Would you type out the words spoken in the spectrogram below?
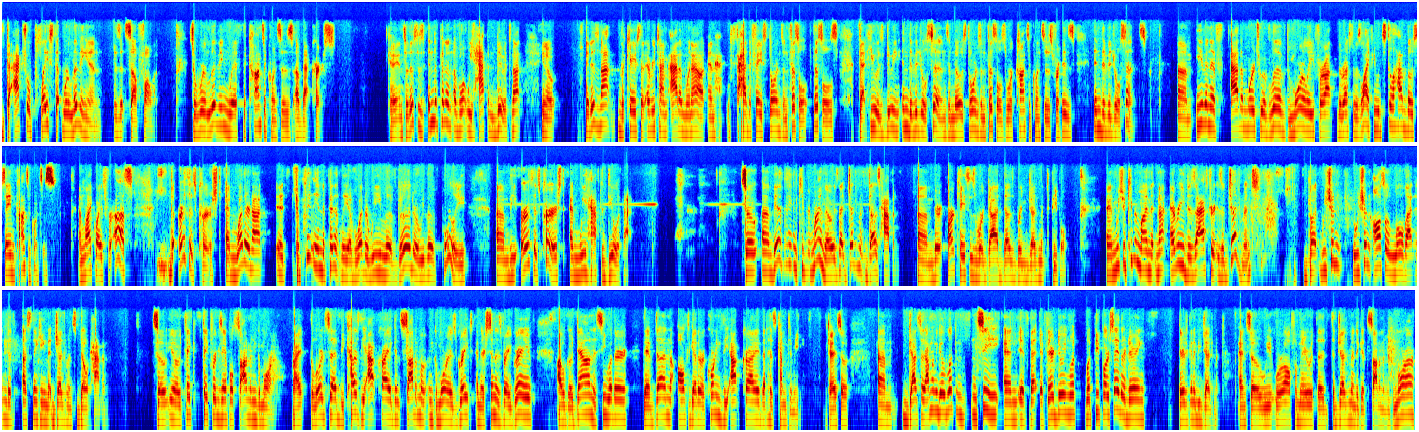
the actual place that we're living in is itself fallen. So we're living with the consequences of that curse. Okay, and so this is independent of what we happen to do. It's not, you know, it is not the case that every time Adam went out and had to face thorns and thistle, thistles, that he was doing individual sins, and those thorns and thistles were consequences for his individual sins. Um, even if Adam were to have lived morally throughout the rest of his life, he would still have those same consequences. And likewise for us, the earth is cursed, and whether or not it completely independently of whether we live good or we live poorly, um, the earth is cursed, and we have to deal with that. So um, the other thing to keep in mind, though, is that judgment does happen. Um, there are cases where God does bring judgment to people. And we should keep in mind that not every disaster is a judgment, but we shouldn't we shouldn't also lull that into us thinking that judgments don't happen. So, you know, take take for example Sodom and Gomorrah, right? The Lord said, "Because the outcry against Sodom and Gomorrah is great and their sin is very grave, I will go down and see whether they have done altogether according to the outcry that has come to me." Okay, so um, God said, "I'm going to go look and, and see, and if that if they're doing what what people are say they're doing, there's going to be judgment." And so we, we're all familiar with the, the judgment against Sodom and Gomorrah.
